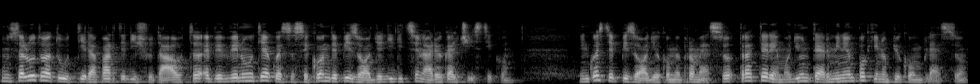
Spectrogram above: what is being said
Un saluto a tutti da parte di Shootout e benvenuti a questo secondo episodio di Dizionario Calcistico. In questo episodio, come promesso, tratteremo di un termine un pochino più complesso,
